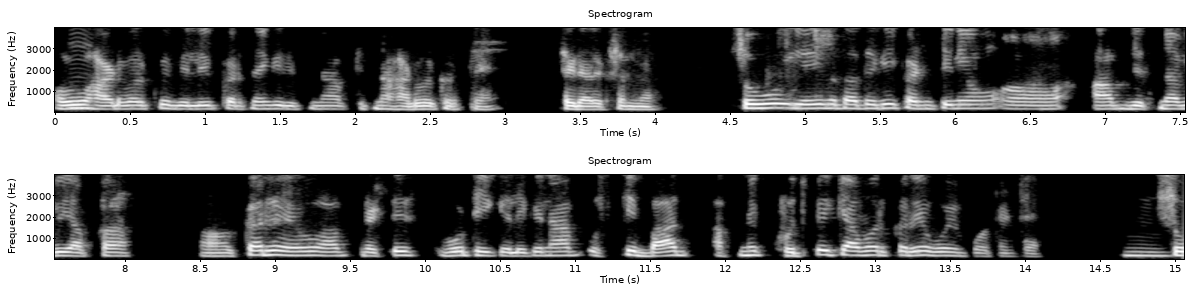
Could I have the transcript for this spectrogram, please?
और वो हार्ड वर्क पे बिलीव करते हैं कि जितना आप कितना हार्ड वर्क करते हैं सही डायरेक्शन में। सो वो यही बताते कि कंटिन्यू आप जितना भी आपका आ, कर रहे हो आप प्रैक्टिस वो ठीक है लेकिन आप उसके बाद अपने खुद पे क्या वर्क कर रहे हो वो इम्पोर्टेंट है। सो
